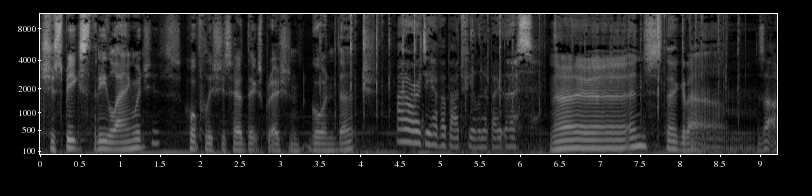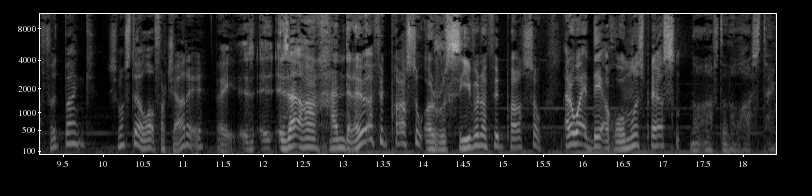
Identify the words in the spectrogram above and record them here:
she speaks three languages. Hopefully, she's heard the expression "going Dutch." I already have a bad feeling about this. Uh, Instagram. Is that a food bank? She must do a lot for charity. Right, is, is, is that her handing out a food parcel or receiving a food parcel? I don't want to date a homeless person. Not after the last time.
